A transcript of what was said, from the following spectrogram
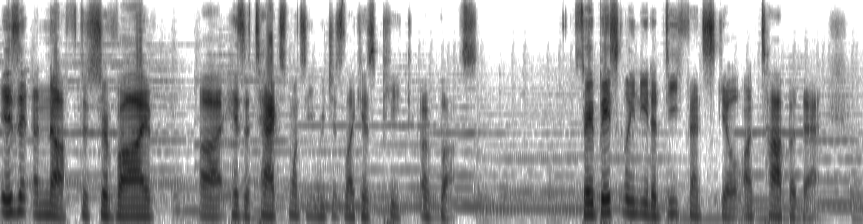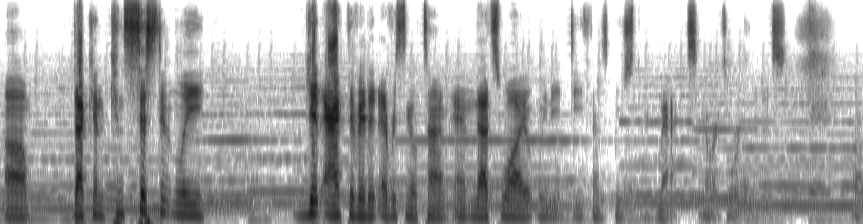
isn't enough to survive uh, his attacks once he reaches like his peak of buffs. So you basically need a defense skill on top of that um, that can consistently get activated every single time, and that's why we need defense boost 3 max in order to work for this. Um,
